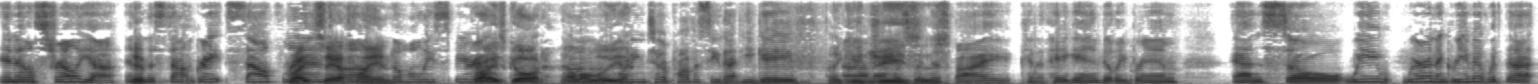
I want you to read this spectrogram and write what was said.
in Australia in Yep. the sou- great Southland South of land. the Holy Spirit. Praise God. uh, Hallelujah. according to a prophecy that he gave, Thank you, um, Jesus. was witnessed by Kenneth Hagin, Billye Brim, and so we we're in agreement with that.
